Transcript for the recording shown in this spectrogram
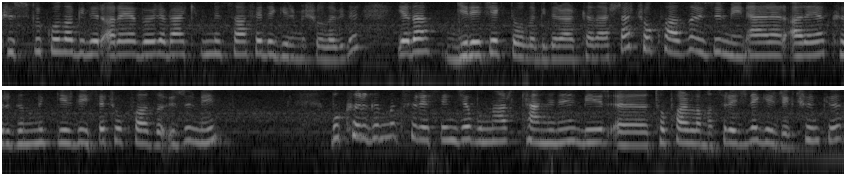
küslük olabilir. Araya böyle belki bir mesafe de girmiş olabilir. Ya da girecek de olabilir arkadaşlar. Çok fazla üzülmeyin. Eğer araya kırgınlık girdiyse çok fazla üzülmeyin. Bu kırgınlık süresince bunlar kendini bir e, toparlama sürecine girecek. Çünkü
